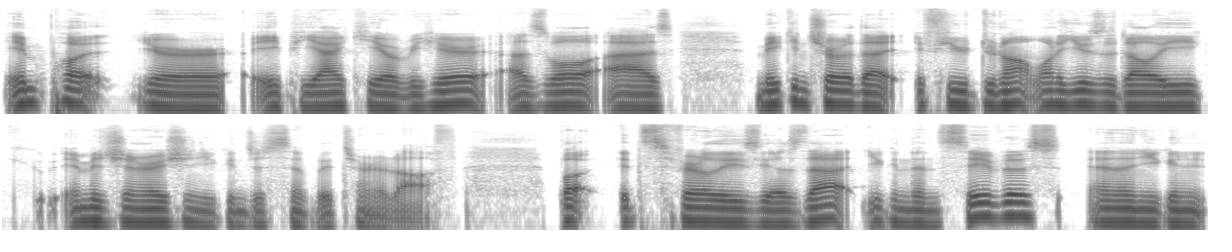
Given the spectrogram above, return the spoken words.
input your API key over here, as well as making sure that if you do not want to use the DALL-E image generation, you can just simply turn it off but it's fairly easy as that. You can then save this and then you can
